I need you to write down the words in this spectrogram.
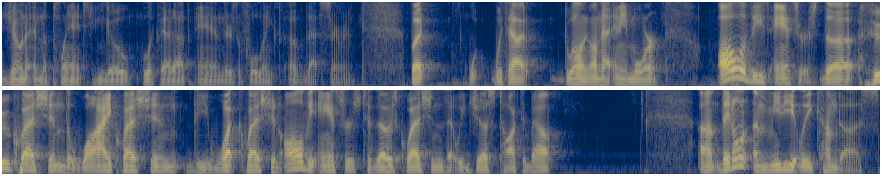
Jonah and the Plant. You can go look that up, and there's a full length of that sermon. But w- without dwelling on that anymore, all of these answers the who question, the why question, the what question, all the answers to those questions that we just talked about, um, they don't immediately come to us.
